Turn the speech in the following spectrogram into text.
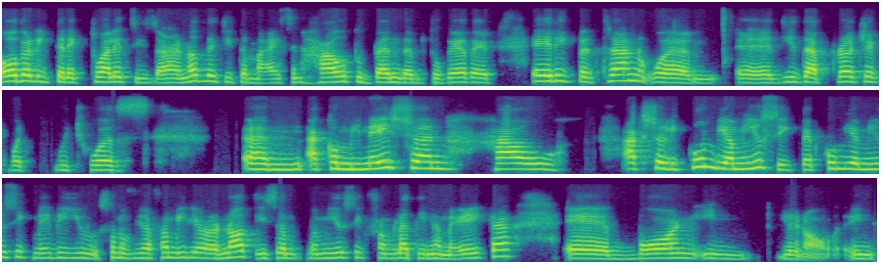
other intellectualities that are not legitimized and how to bend them together. Eric Beltran um, uh, did a project which, which was um, a combination how actually cumbia music that cumbia music maybe you some of you are familiar or not is a, a music from latin america uh, born in you know, in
